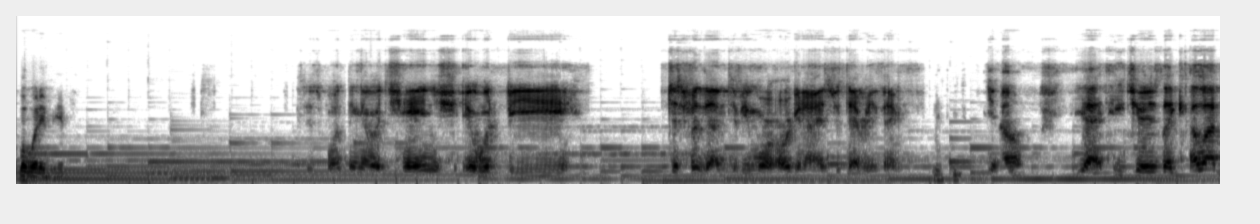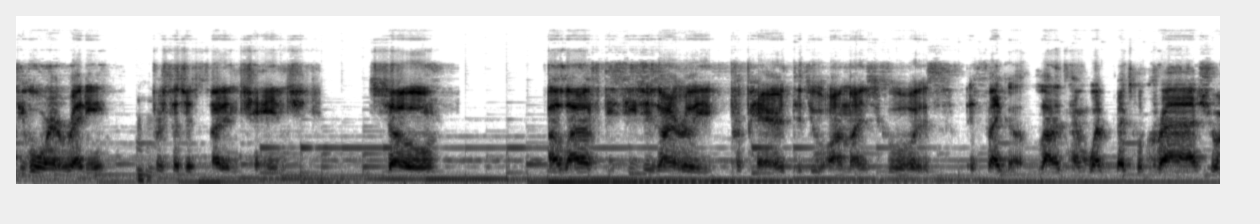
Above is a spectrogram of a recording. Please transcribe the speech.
what would it be? If there's one thing I would change, it would be just for them to be more organized with everything. You know, yeah, teachers like a lot of people weren't ready Mhm. for such a sudden change, so a lot of these teachers aren't really prepared to do online school. It's it's like a lot of time websites will crash or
